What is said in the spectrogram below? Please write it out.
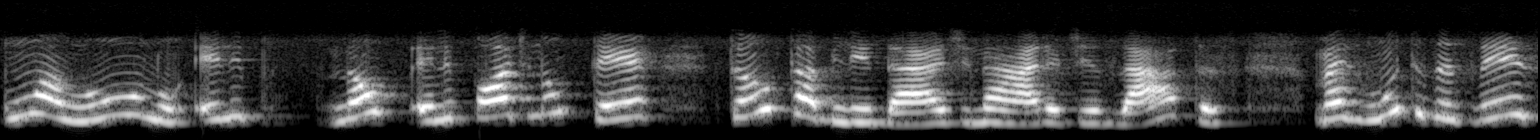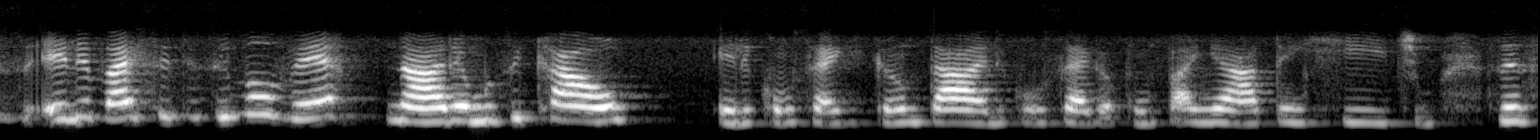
um aluno, ele não, ele pode não ter tanta habilidade na área de exatas, mas muitas das vezes ele vai se desenvolver na área musical. Ele consegue cantar, ele consegue acompanhar, tem ritmo, às vezes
